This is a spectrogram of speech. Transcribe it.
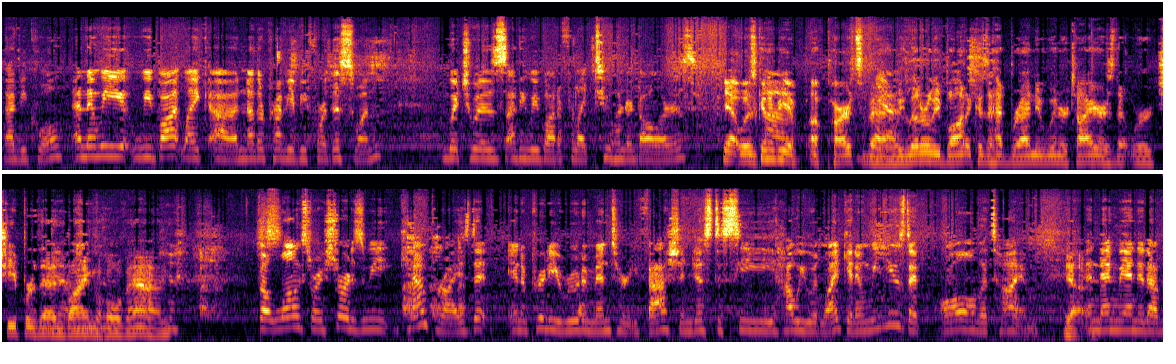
that'd be cool. And then we we bought like uh, another Previa before this one, which was I think we bought it for like two hundred dollars. Yeah, it was going to be a, a parts van. Um, yeah. We literally bought it because it had brand new winter tires that were cheaper than Yeah. buying the whole van. But long story short is we camperized it in a pretty rudimentary fashion just to see how we would like it, and we used it all the time. Yeah. And then we ended up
